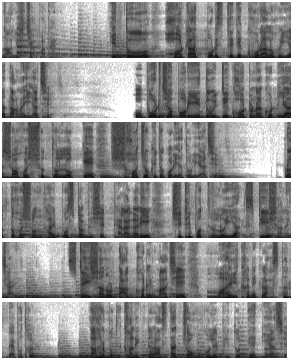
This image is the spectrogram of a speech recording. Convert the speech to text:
নালিশ চাপা দেন। কিন্তু হঠাৎ পরিস্থিতি ঘোরালো হইয়া দাঁড়াইয়াছে। অপর্যপরি দুইটি ঘটনা ঘটিয়া সহজশুদ্ধ লোককে সচকিত করিয়া তুলিয়াছে। প্রত্যহ সন্ধ্যায় পোস্ট অফিসের ঠেলাগাড়ি চিঠিপত্র লইয়া স্টেশনে যায়। স্টেশন ও ডাকঘরের মাঝে মাইলখানেক রাস্তার ব্যবধান। তাহার মধ্যে খানিকটা রাস্তা জঙ্গলের ভিতর দিয়া গিয়াছে।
